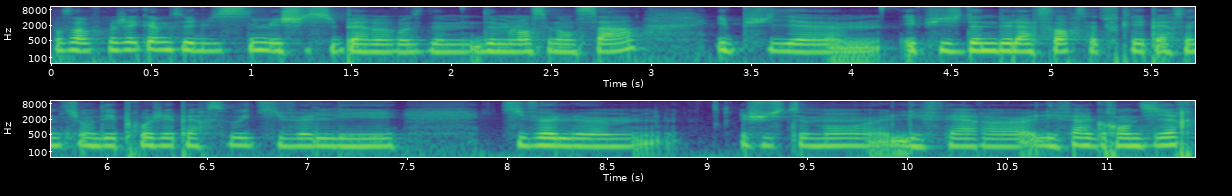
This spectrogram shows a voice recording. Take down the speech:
dans un projet comme celui-ci, mais je suis super heureuse de, de me lancer dans ça. Et puis, euh, et puis je donne de la force à toutes les personnes qui ont des projets perso et qui veulent, les, qui veulent euh, justement les faire, euh, les faire grandir.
